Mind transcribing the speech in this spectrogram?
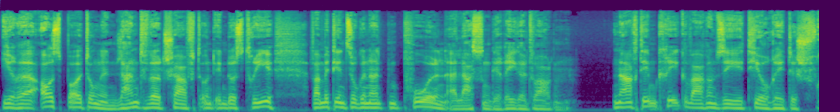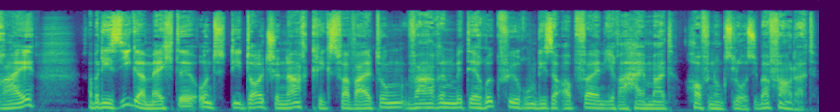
Ihre Ausbeutung in Landwirtschaft und Industrie war mit den sogenannten Polenerlassen geregelt worden. Nach dem Krieg waren sie theoretisch frei, aber die Siegermächte und die deutsche Nachkriegsverwaltung waren mit der Rückführung dieser Opfer in ihre Heimat hoffnungslos überfordert.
